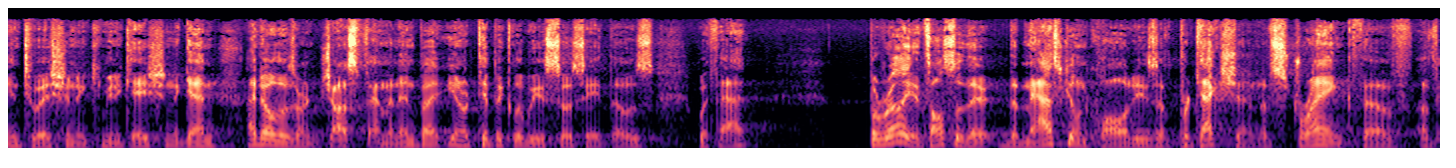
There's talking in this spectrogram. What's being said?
intuition, and communication. Again, I know those aren't just feminine, but you know, typically we associate those with that. But really, it's also the, the masculine qualities of protection, of strength, of, of,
